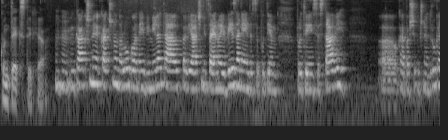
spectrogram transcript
kontekstih. Ja. Uh mhm. -huh. kakšne, kakšno nalogo naj bi imela ta alfa-vijačnica? Eno je vezanje in da se potem protein sestavi, uh, kaj pa še kakšne druge?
